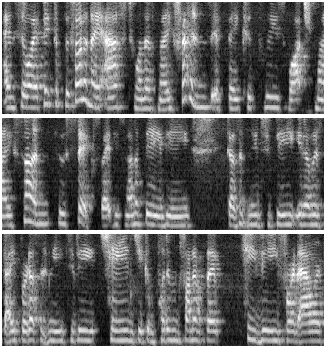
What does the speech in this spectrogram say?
And so i picked up the phone and i asked one of my friends if they could please watch my son who's six right? He's not a baby doesn't need to be you know his diaper doesn't need to be changed. You can put him in front of the tv for an hour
